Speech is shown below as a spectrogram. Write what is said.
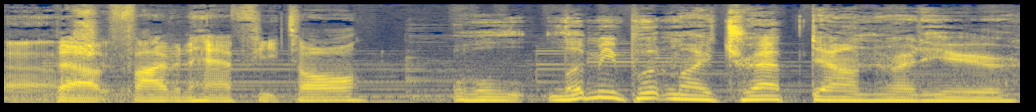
Ah, about shit. five and a half feet tall. Well, let me put my trap down right here.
